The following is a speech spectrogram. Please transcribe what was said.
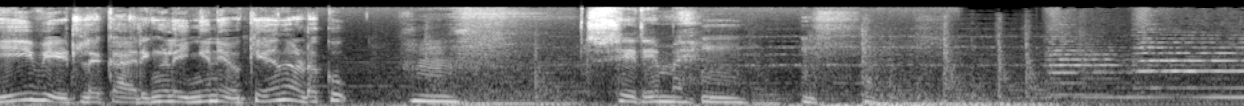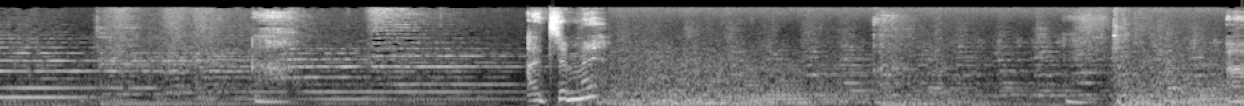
ഈ വീട്ടിലെ കാര്യങ്ങൾ ഇങ്ങനെയൊക്കെ നടക്കൂ. ശരിയമ്മേ. അച്ഛമ്മേ. ആ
